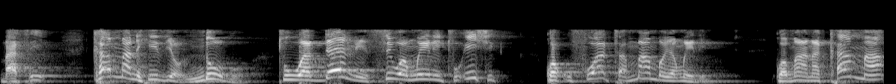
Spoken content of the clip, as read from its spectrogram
Basi kama ni hivyo ndugu tuwadeni si wa mwili tuishi kwa kufuata mambo ya mwili. Kwa maana kama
